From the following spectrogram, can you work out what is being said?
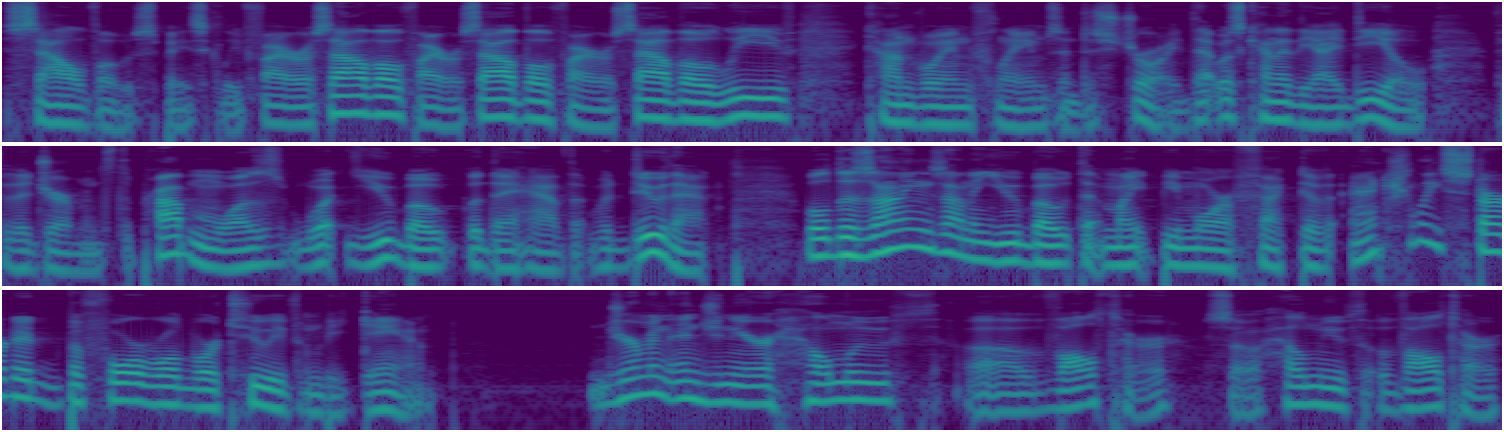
salvos, basically. Fire a salvo, fire a salvo, fire a salvo, leave, convoy in flames, and destroyed. That was kind of the ideal for the Germans. The problem was, what U boat would they have that would do that? Well, designs on a U boat that might be more effective actually started before World War II even began. German engineer Hellmuth uh, Walter, so Hellmuth Walter,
